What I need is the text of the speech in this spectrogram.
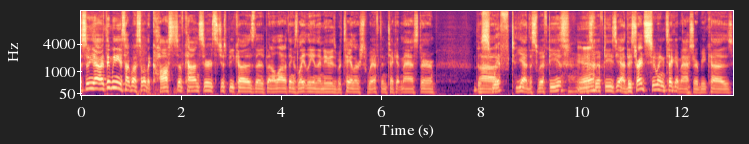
So yeah, I think we need to talk about some of the costs of concerts, just because there's been a lot of things lately in the news with Taylor Swift and Ticketmaster. The Uh, Swift. Yeah, the Swifties. Yeah. The Swifties. Yeah, they tried suing Ticketmaster because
